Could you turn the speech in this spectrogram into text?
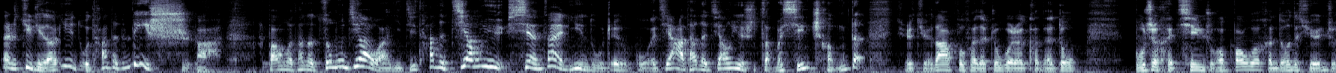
但是具体到印度，它的历史啊，包括它的宗教啊，以及它的疆域，现在印度这个国家它的疆域是怎么形成的？其实绝大部分的中国人可能都。不是很清楚，包括很多的学者，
